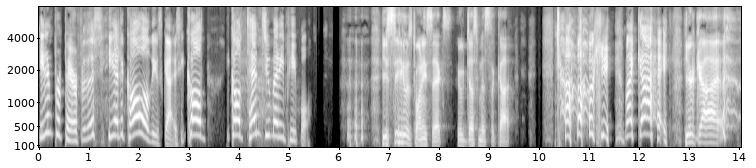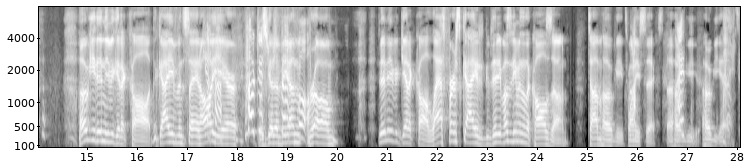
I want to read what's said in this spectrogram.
he didn't prepare for this. He had to call all these guys. He called he called 10 too many people. You see, who was 26 who just missed the cut. Tom Hoge, my guy. Your guy. Hoge didn't even get a call. The guy you've been saying all God, year How was going to be on. Rome. Didn't even get a call. Last first guy, he wasn't even in the call zone. Tom Hoge, 26. The I- Hoagie, Hoagie heads.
